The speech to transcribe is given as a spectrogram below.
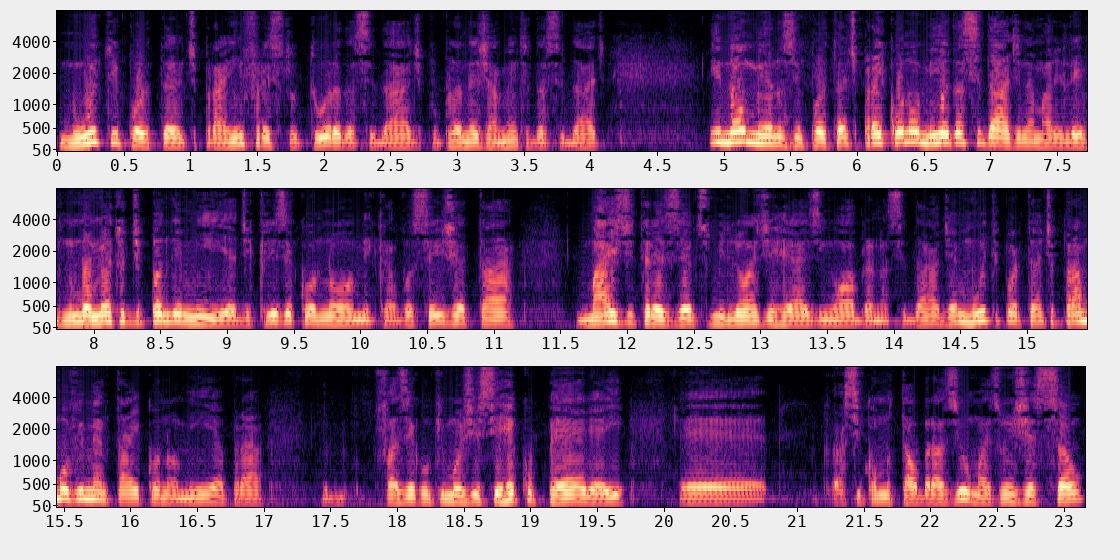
muito importante para a infraestrutura da cidade, para o planejamento da cidade, e não menos importante para a economia da cidade, né, Marilei? No momento de pandemia, de crise econômica, você injetar mais de 300 milhões de reais em obra na cidade é muito importante para movimentar a economia, para fazer com que Mogi se recupere aí, é, assim como está o Brasil, mas uma injeção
